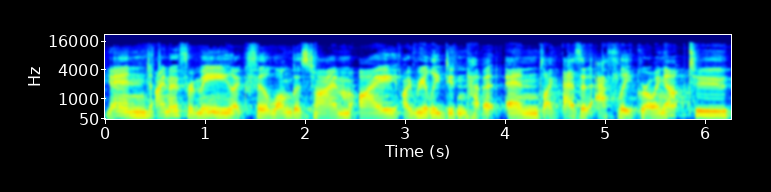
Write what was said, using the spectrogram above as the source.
Yeah. And I know for me, like for the longest time, I, I really didn't have it. And like as an athlete growing up too,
